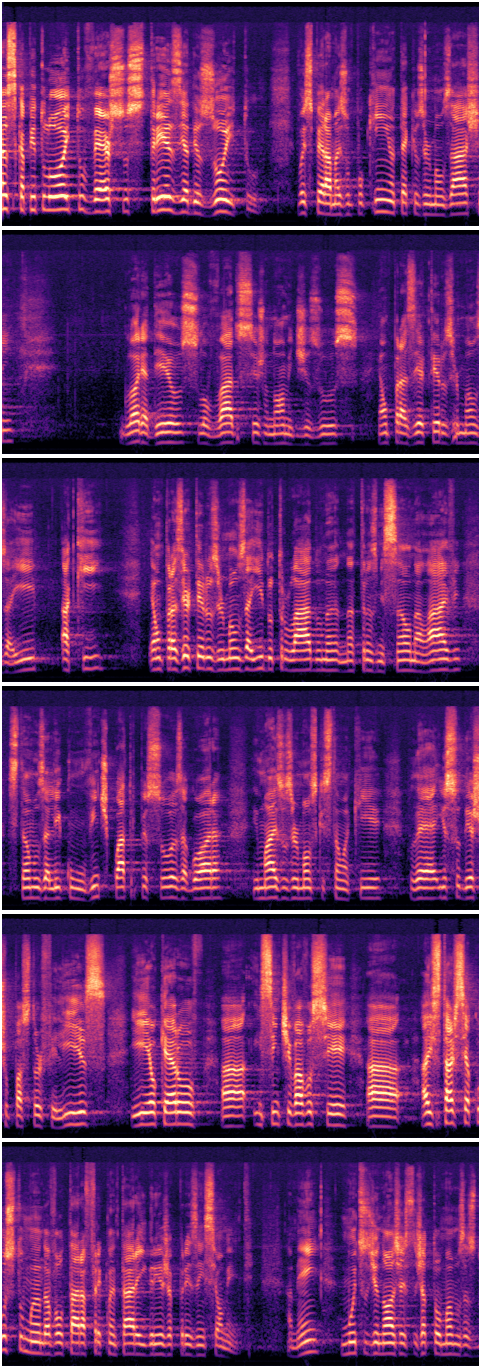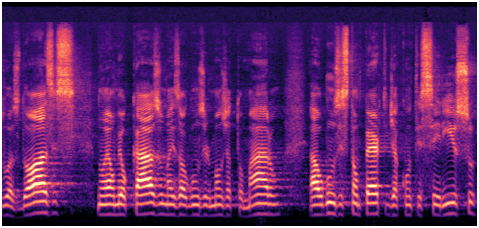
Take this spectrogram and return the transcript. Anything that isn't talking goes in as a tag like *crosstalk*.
Neemias capítulo 8, versos 13 a 18. Vou esperar mais um pouquinho até que os irmãos achem. Glória a Deus, louvado seja o nome de Jesus. É um prazer ter os irmãos aí, aqui. É um prazer ter os irmãos aí do outro lado, na, na transmissão, na live. Estamos ali com 24 pessoas agora, e mais os irmãos que estão aqui. É, isso deixa o pastor feliz e eu quero ah, incentivar você a, a estar se acostumando a voltar a frequentar a igreja presencialmente. Amém? Muitos de nós já, já tomamos as duas doses, não é o meu caso, mas alguns irmãos já tomaram, alguns estão perto de acontecer isso.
